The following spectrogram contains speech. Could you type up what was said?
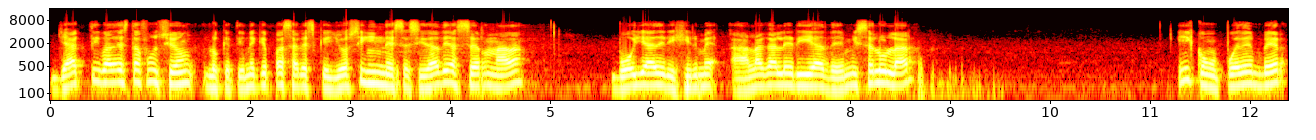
ya activada esta función, lo que tiene que pasar es que yo sin necesidad de hacer nada, voy a dirigirme a la galería de mi celular. Y como pueden ver,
